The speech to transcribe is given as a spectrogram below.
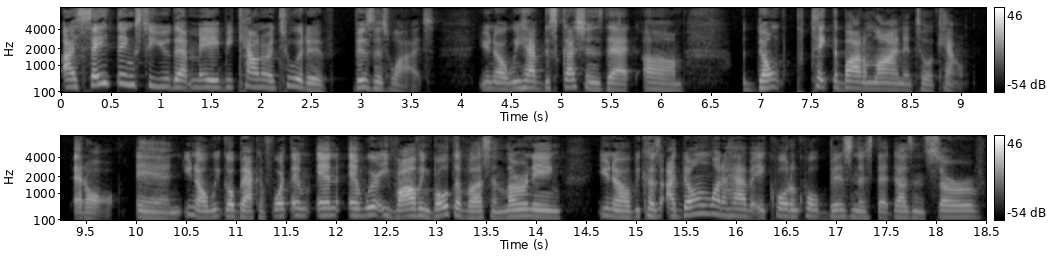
I say things to you that may be counterintuitive business wise. You know, we have discussions that um, don't take the bottom line into account at all. And you know, we go back and forth, and and and we're evolving both of us and learning. You know, because I don't want to have a quote unquote business that doesn't serve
